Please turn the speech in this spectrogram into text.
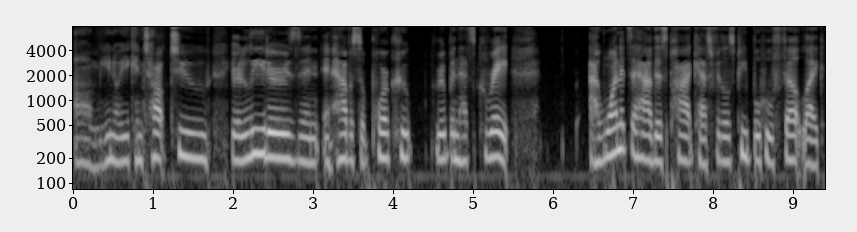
um, you know you can talk to your leaders and, and have a support group group, and that's great. I wanted to have this podcast for those people who felt like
